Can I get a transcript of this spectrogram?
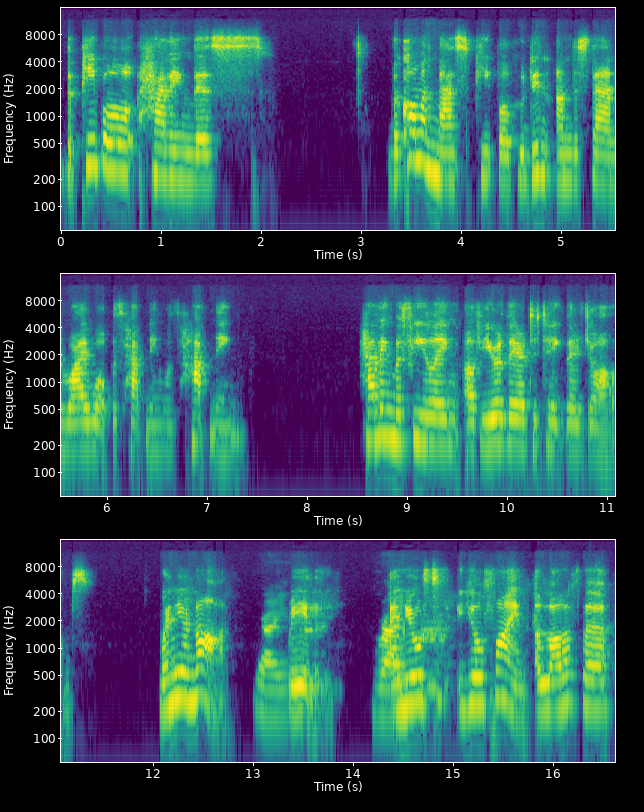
the people having this, the common mass people who didn't understand why what was happening was happening, having the feeling of you're there to take their jobs when you're not right. really. Right. and you'll you'll find a lot of the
